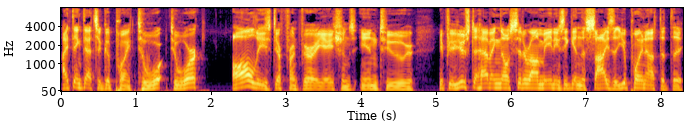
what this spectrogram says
I think that's a good point to wor- to work all these different variations into. If you're used to having those sit around meetings, again, the size that you point out that the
